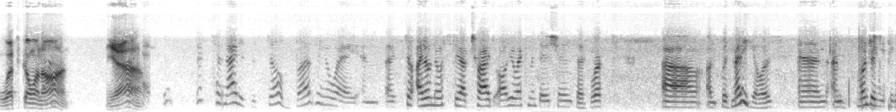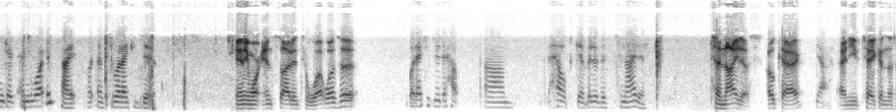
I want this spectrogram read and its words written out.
What's going on? Yeah. Okay. This, this tinnitus is still buzzing away, and I still I don't know what to do. I've tried all your recommendations. I've worked uh, on, with many healers, and I'm wondering if you can get any more insight as to what I could do. Any more insight into what was it? What I could do to help um, help get rid of this tinnitus. Tinnitus. Okay. Yeah, And you've taken the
